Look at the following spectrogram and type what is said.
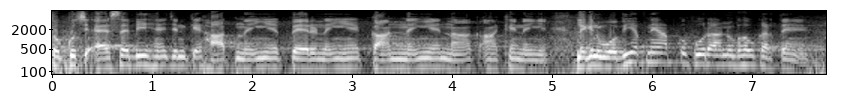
तो कुछ ऐसे भी हैं जिनके हाथ नहीं है, पैर नहीं है, कान नहीं है, नाक, आँखें नहीं है। लेकिन वो भी अपने आप को पूरा अनुभव करते हैं,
